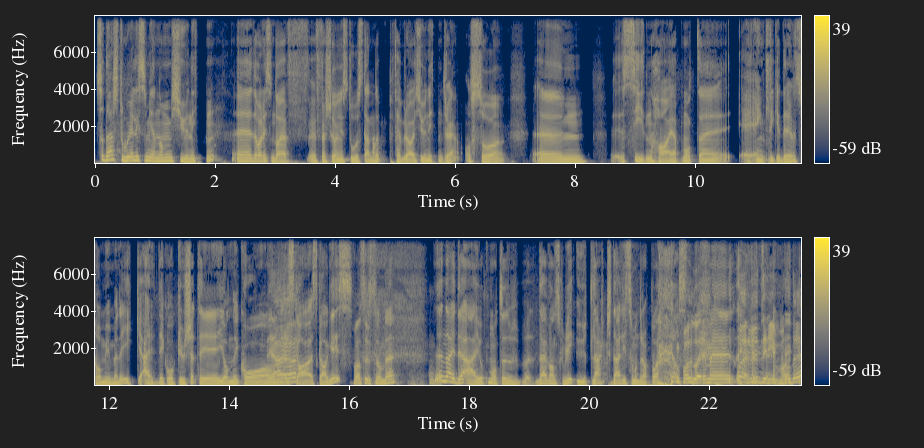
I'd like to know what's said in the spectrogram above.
så der sto jeg liksom gjennom 2019. Eh, det var liksom da jeg første gang jeg sto standup. Februar 2019, tror jeg. Og så Siden har jeg på en måte egentlig ikke drevet så mye med det. Gikk RDK-kurset til Johnny K. Ja, ja. Skagis. Hva syns du om det? Nei, det er jo på en måte Det er vanskelig å bli utlært. Det er litt som å dra på Åssen går det med Hva er det du driver med, André?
